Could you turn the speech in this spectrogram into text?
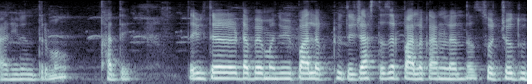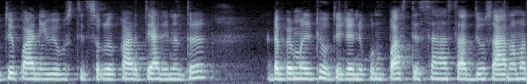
आणि नंतर मग खाते. तर इथं डब्यामध्ये मी पालक ठेवते. जास्त जर पालक आणल्यानंतर स्वच्छ धुते पाणी व्यवस्थित सगळं काढते आणि नंतर डब्यामध्ये ठेवते जेणेकरून पाच ते सहा सात दिवस आरामात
